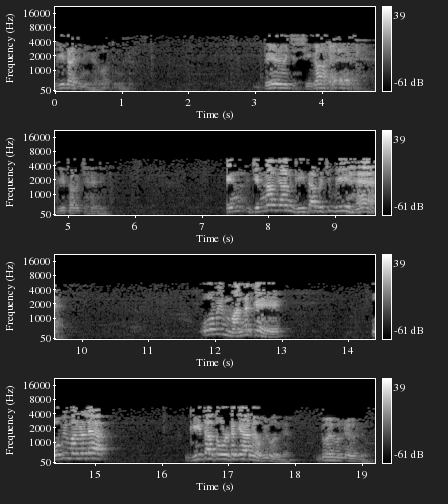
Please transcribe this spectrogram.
ਗੀਤਾ 'ਚ ਨਹੀਂ ਹੈ ਆਤਮ ਗਿਆਨ। ਵੇਦ ਵਿੱਚ ਸੀਗਾ, ਗੀਤਾ ਵਿੱਚ ਹੈ ਨਹੀਂ। ਜਿੰਨਾ ਗਿਆਨ ਗੀਤਾ ਵਿੱਚ ਵੀ ਹੈ, ਉਹ ਵੀ ਮੰਨ ਕੇ, ਉਹ ਵੀ ਮੰਨ ਲਿਆ। ਗੀਤਾ ਤੋਂ ਉਲਟ ਗਿਆ ਨਾ ਉਹ ਵੀ ਮੰਨ ਲਿਆ। ਦੋਵੇਂ ਬੰਦੇ ਹੋਏ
